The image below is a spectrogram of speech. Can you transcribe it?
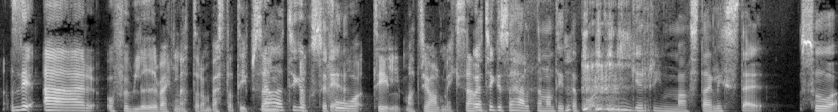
Alltså det är och förblir verkligen ett av de bästa tipsen. Ja, att det. få till materialmixen. Och jag tycker så härligt när man tittar på grymma stylister så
